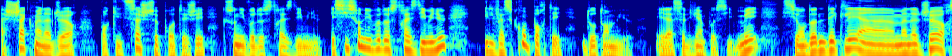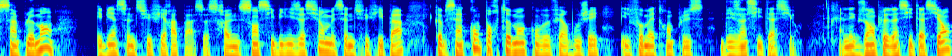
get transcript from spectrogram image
à chaque manager pour qu'il sache se protéger, que son niveau de stress diminue. Et si son niveau de stress diminue, il va se comporter d'autant mieux. Et là, ça devient possible. Mais si on donne des clés à un manager simplement, eh bien, ça ne suffira pas. Ce sera une sensibilisation, mais ça ne suffit pas. Comme c'est un comportement qu'on veut faire bouger, il faut mettre en plus des incitations. Un exemple d'incitation,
